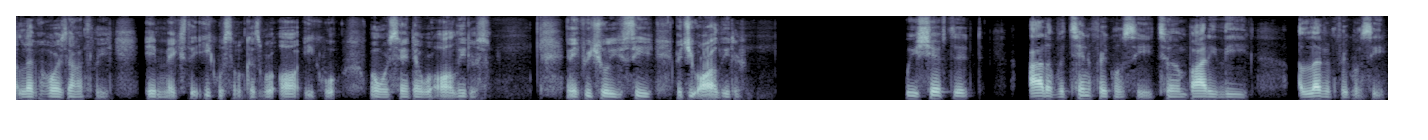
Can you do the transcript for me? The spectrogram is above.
11 horizontally, it makes the equal symbol because we're all equal when we're saying that we're all leaders. And if you truly see that you are a leader, we shifted out of a 10 frequency to embody the 11 frequency,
